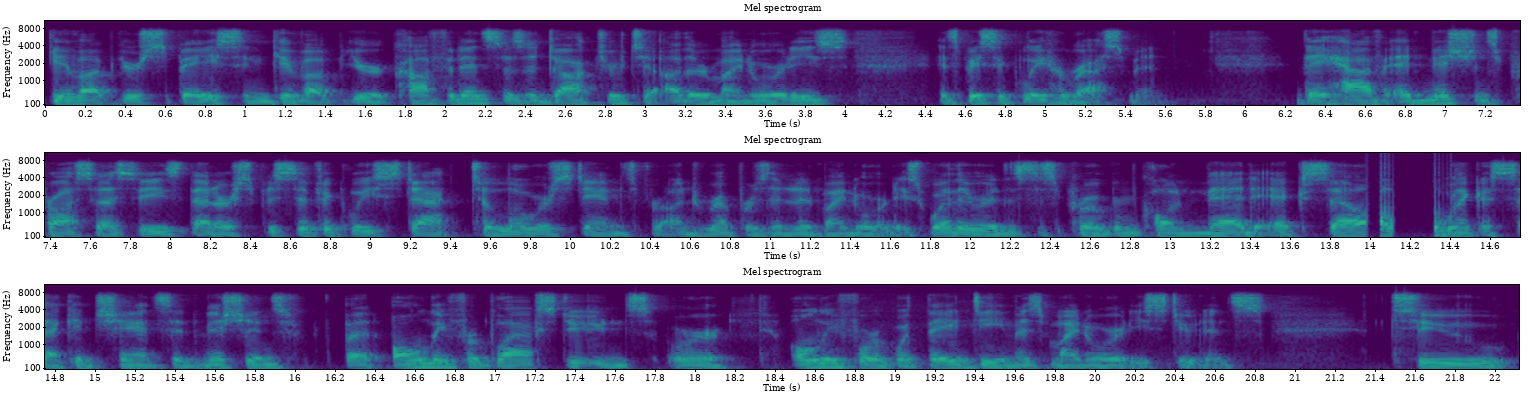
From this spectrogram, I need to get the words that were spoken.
give up your space and give up your confidence as a doctor to other minorities, it's basically harassment. They have admissions processes that are specifically stacked to lower standards for underrepresented minorities, whether it is this program called Med Excel, like a second chance admissions, but only for Black students or only for what they deem as minority students, to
